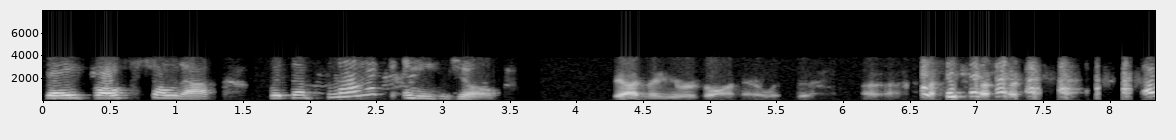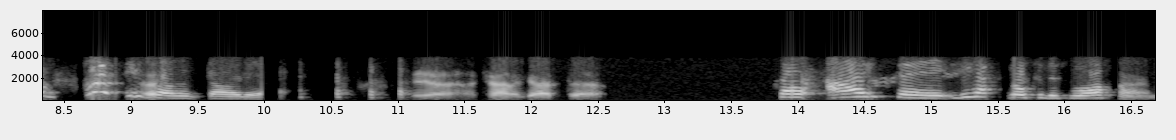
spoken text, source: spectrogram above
they both showed up with a black angel. Yeah, I knew you were going there with this. Uh, of course, you know going in. yeah, I kind of got that. So I say we have to go to this law firm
